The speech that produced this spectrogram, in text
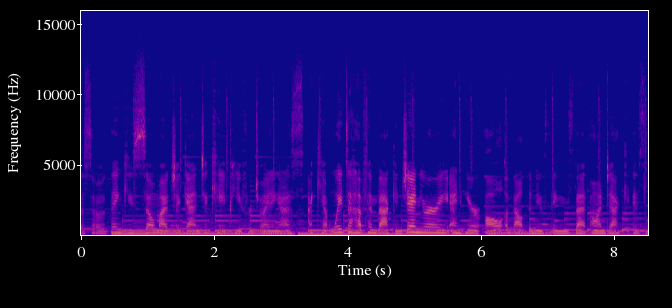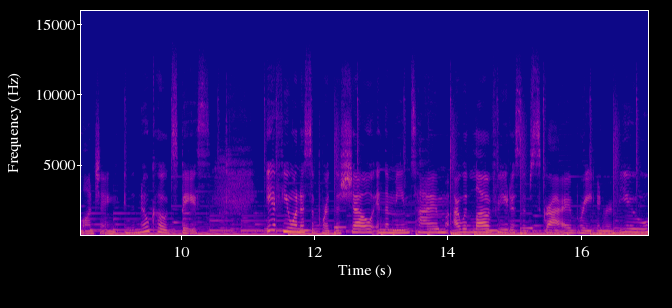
episode. Thank you so much again to KP for joining us. I can't wait to have him back in January and hear all about the new things that On Deck is launching in the no code space. If you want to support the show in the meantime, I would love for you to subscribe, rate, and review.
